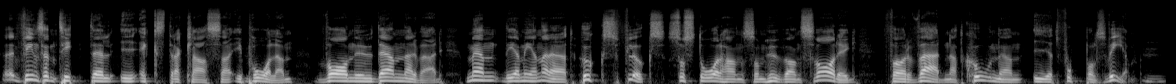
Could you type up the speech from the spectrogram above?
Det finns en titel i extraklassa i Polen, vad nu den är värd. Men det jag menar är att hux flux så står han som huvudansvarig för värdnationen i ett fotbolls-VM. Mm.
